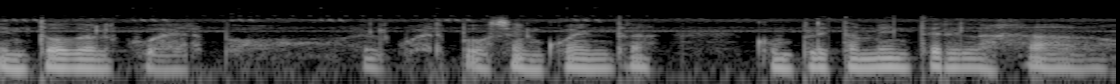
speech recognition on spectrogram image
en todo el cuerpo. El cuerpo se encuentra completamente relajado.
